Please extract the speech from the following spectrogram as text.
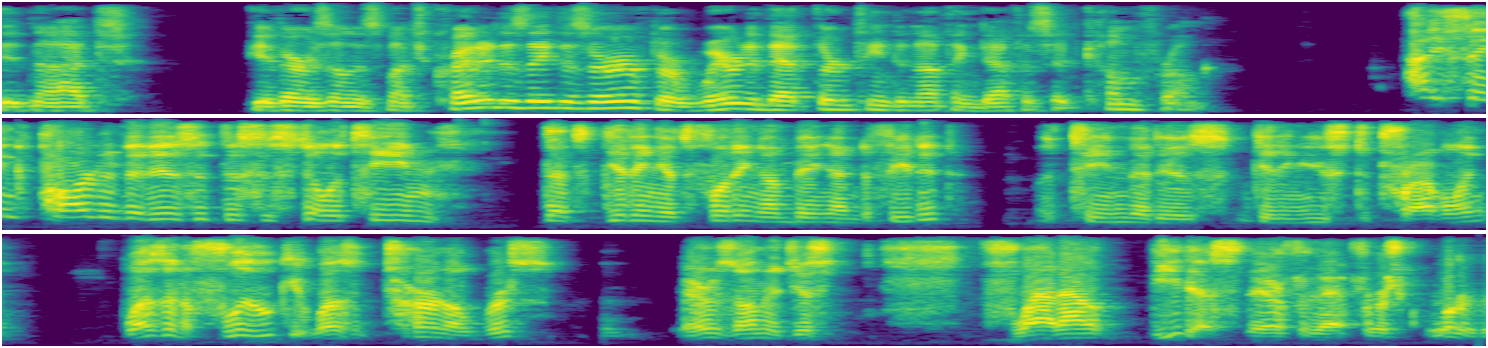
did not give Arizona as much credit as they deserved, or where did that 13 to nothing deficit come from? I think part of it is that this is still a team that's getting its footing on being undefeated, a team that is getting used to traveling. Wasn't a fluke, it wasn't turnovers. Arizona just flat out beat us there for that first quarter.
